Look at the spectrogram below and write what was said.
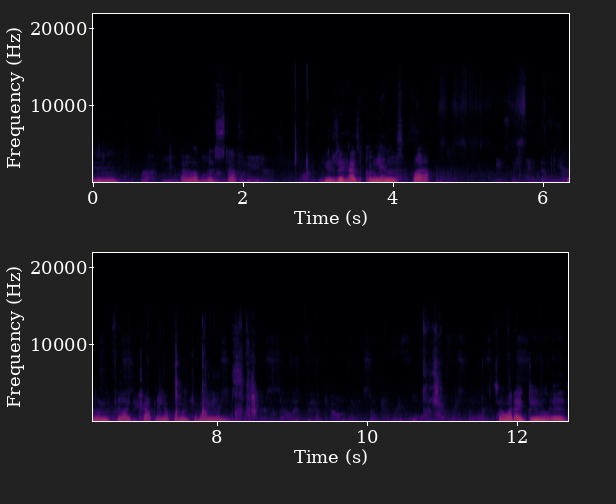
Mm, I love this stuff. Usually has onions, but I don't feel like chopping up a bunch of onions. So what I do is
